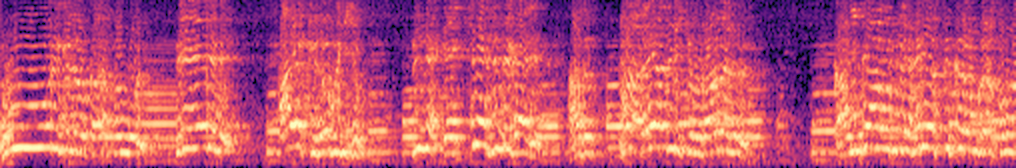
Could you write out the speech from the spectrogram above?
നൂറ് കിലോ കടത്തുമ്പോൾ പേരിന് അര കിലോ പിടിക്കും. പിന്നെ എക്സൈസിന്റെ കാര്യം അത് പറയാതിരിക്കുന്നതാണ് നല്ലത് കഞ്ചാവും ലഹരി വസ്തുക്കളും കടത്തുന്ന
